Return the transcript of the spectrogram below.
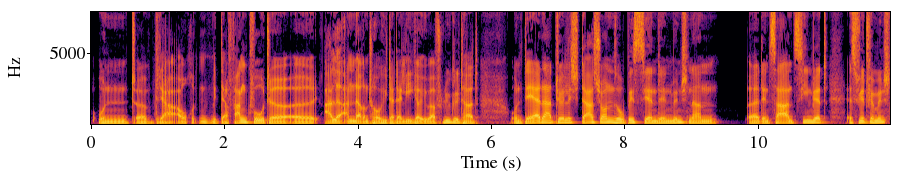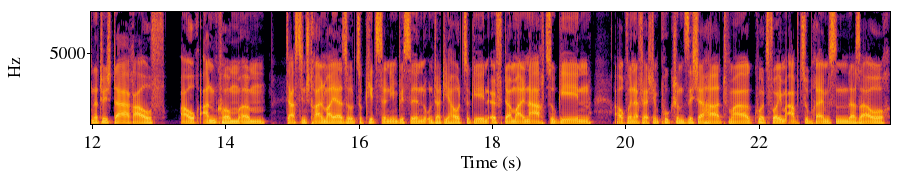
und äh, der auch mit der Fangquote äh, alle anderen Torhüter der Liga überflügelt hat und der natürlich da schon so bisschen den Münchnern äh, den Zahn ziehen wird. Es wird für München natürlich darauf auch ankommen, ähm, das den Strahlmeier so zu kitzeln, ihm ein bisschen unter die Haut zu gehen, öfter mal nachzugehen, auch wenn er vielleicht den Puck schon sicher hat, mal kurz vor ihm abzubremsen, dass er auch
